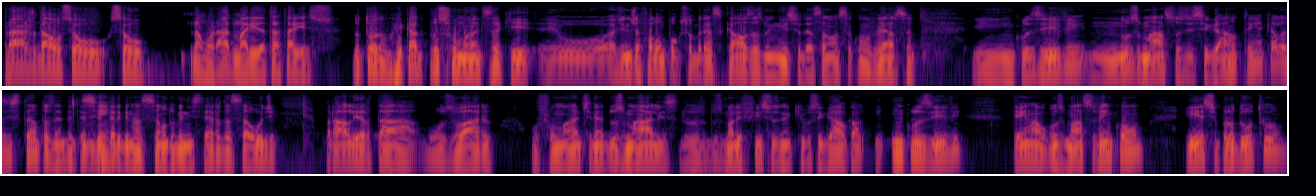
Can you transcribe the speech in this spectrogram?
para ajudar o seu, seu namorado, marido a tratar isso. Doutor, um recado para os fumantes aqui. Eu, a gente já falou um pouco sobre as causas no início dessa nossa conversa. E, inclusive, nos maços de cigarro tem aquelas estampas, né? De determinação do Ministério da Saúde para alertar o usuário, o fumante, né? Dos males, dos, dos malefícios né? que o cigarro causa. Inclusive, tem lá alguns maços, vem com este produto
